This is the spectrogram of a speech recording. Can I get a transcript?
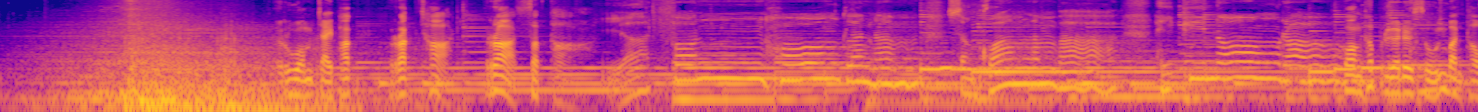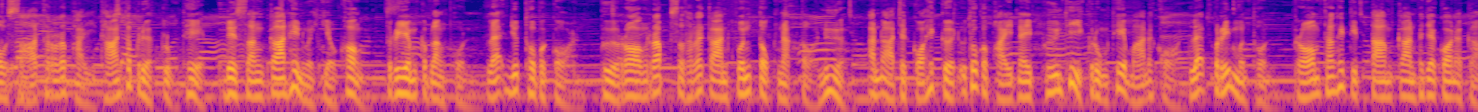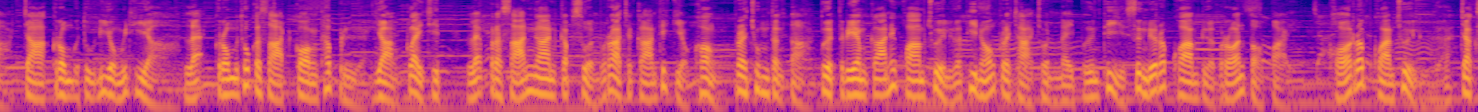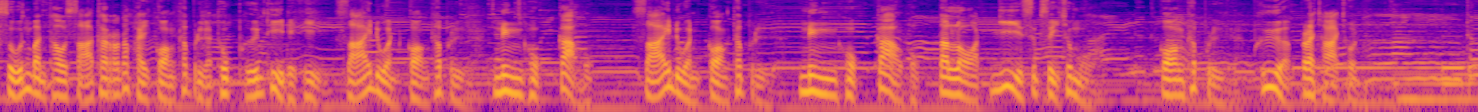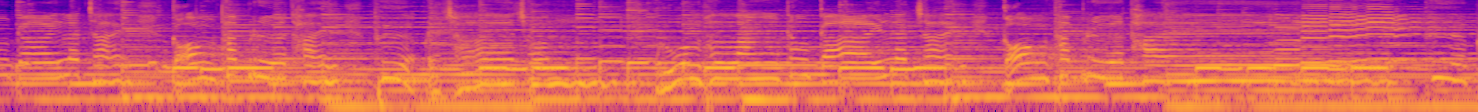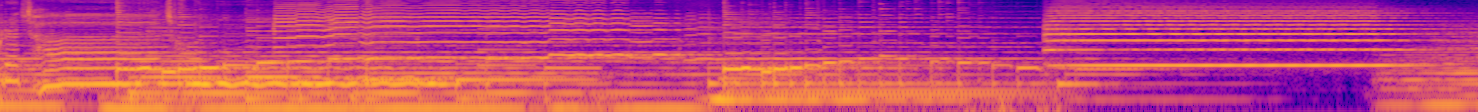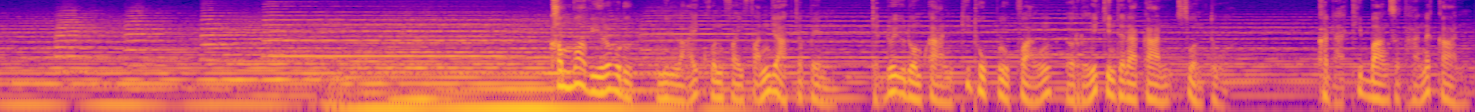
รวมใจพักรักชาติ ราชศรัทธาหยาดฝนโหมกระหนำสั่งความลำบากให้พี่น้องเรา กองทัพเรือโดยศูนย์บรรเทาสาธารณภัยฐานทัพเรือกรุงเทพได้สั่งการให้หน่วยเกี่ยวข้อง เตรียมกำลังพลและยุทโธปกรณ์เพื่อรองรับสถานการณ์ฝนตกหนักต่อเนื่อง อันอาจจะก่อให้เกิดอุทกภัยในพื้นที่กรุงเทพมหานคร และปริมณฑลพร้อมทั้งให้ติดตามการพยากรณ์อากาศ จากกรมอุตุนิยมวิทยา และกรมอุทกศาสตร์กองทัพเรืออย่างใกล้ชิด และประสานงานกับส่วนราชการที่เกี่ยวข้อง ประชุมต่างๆ เพื่อเตรียมการให้ความช่วยเหลือพี่น้องประชาชนในพื้นที่ ซึ่งได้รับความเดือดร้อนต่อไป ขอรับความช่วยเหลือ จากศูนย์บรรเทาสาธารณภัยกองทัพเรือทุกพื้นที่ได้ที่ สายด่วนกองทัพเรือ 1696 สายด่วนกองทัพเรือ 1696 ตลอด 24 ชั่วโมง กองทัพเรือเพื่อประชาชน ทั้งกายและใจ กองทัพเรือไทย เพื่อประชาชน รวมพลังทั้งกายและใจ กองทัพเรือไทย ชาชน คำว่าวีรบุรุษมีหลายคนใฝ่ฝันอยากจะเป็น จะด้วยอุดมการณ์ที่ถูกปลูกฝังหรือจินตนาการส่วนตัว ขณะที่บางสถานการณ์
